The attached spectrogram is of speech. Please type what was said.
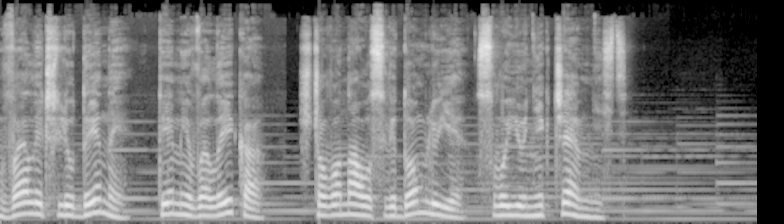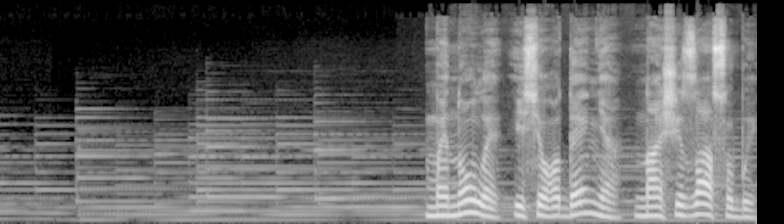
Велич людини тим і велика, що вона усвідомлює свою нікчемність. Минуле і сьогодення наші засоби,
